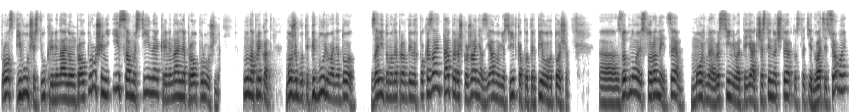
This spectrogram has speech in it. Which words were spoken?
про співучасть у кримінальному правопорушенні і самостійне кримінальне правопорушення. Ну, наприклад, може бути підбурювання до завідомо неправдивих показань та перешкоджання з'явленню свідка потерпілого тощо. Е, З одної сторони, це можна розцінювати як частину 4 статті 27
